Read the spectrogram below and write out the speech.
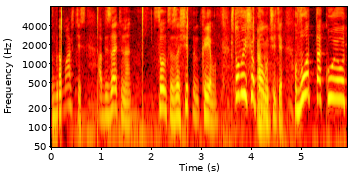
Намажьтесь обязательно солнцезащитным кремом. Что вы еще получите? Вот такую вот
